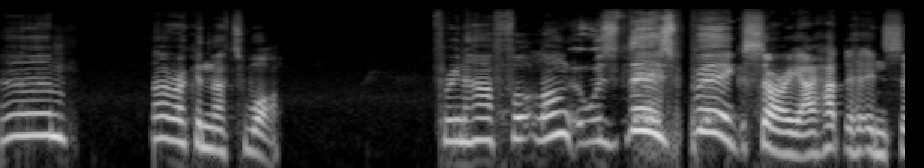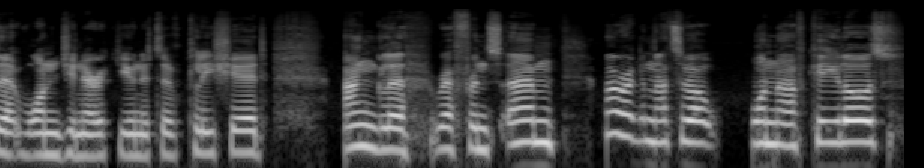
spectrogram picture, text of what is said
Um, I reckon that's what? Three and a half foot long? It was this big! Sorry, I had to insert one generic unit of cliched angler reference. Um, I reckon that's about one and a half kilos.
